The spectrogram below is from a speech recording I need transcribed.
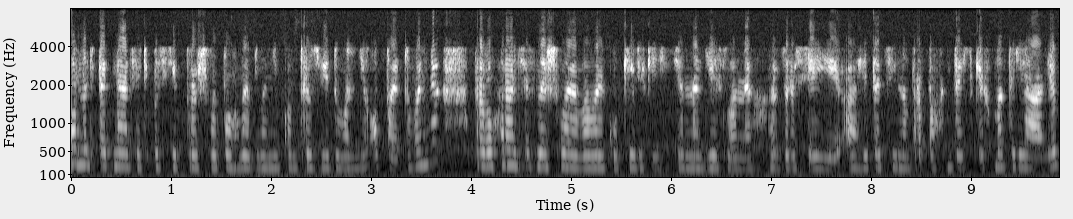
Понад 15 осіб пройшли поглиблені контррозвідувальні опитування. Правоохоронці знайшли велику кількість надісланих з Росії агітаційно-пропагандистських матеріалів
